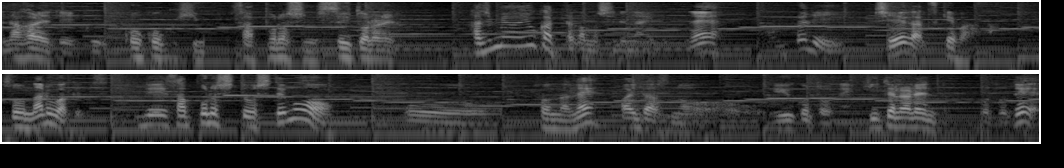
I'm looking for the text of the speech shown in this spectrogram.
流れていく広告費札幌市に吸い取られる。初めは良かったかもしれないけどね、やっぱり知恵がつけばそうなるわけです。で、札幌市としても、そんなね、ファイターズの言うことをね、聞いてられんということで、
